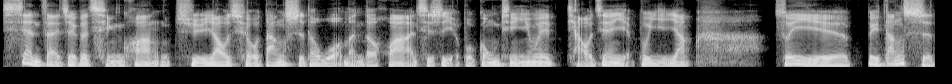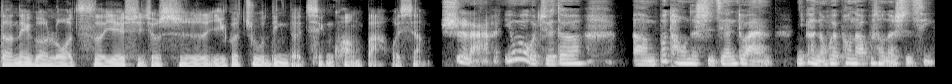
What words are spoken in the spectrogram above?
现在这个情况去要求当时的我们的话，其实也不公平，因为条件也不一样，所以对当时的那个裸辞，也许就是一个注定的情况吧。我想是啦，因为我觉得，嗯，不同的时间段，你可能会碰到不同的事情，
